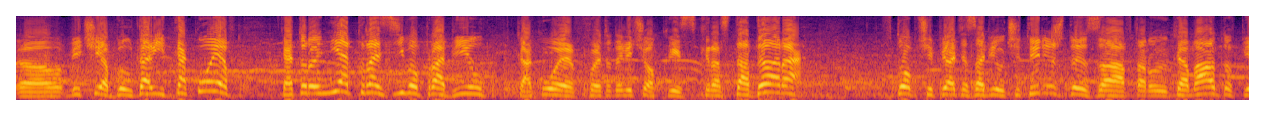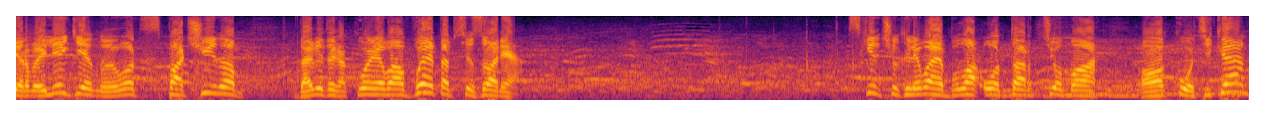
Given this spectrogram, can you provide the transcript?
э, мяче был Давид Кокоев, который неотразимо пробил. Кокоев, это новичок из Краснодара. В топ-чемпионате забил четырежды за вторую команду в первой лиге. Ну и вот с почином Давида Кокоева в этом сезоне. Скидочка голевая была от Артема э, Котика.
